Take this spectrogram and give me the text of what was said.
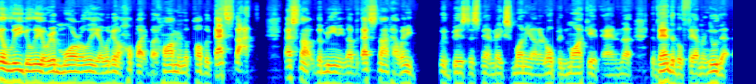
illegally or immorally, and we're going to by, by harming the public. That's not that's not the meaning of it. That's not how any good businessman makes money on an open market. And uh, the Vanderbilt family knew that.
